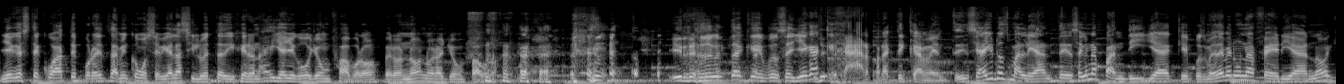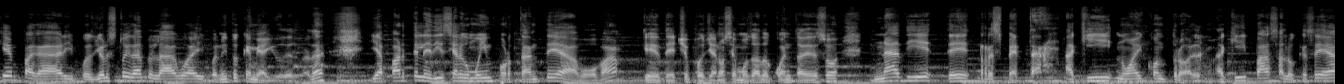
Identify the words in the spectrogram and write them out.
Llega este cuate, por ahí también como se veía la silueta, dijeron, ay, ya llegó John Favreau, pero no, no era John Favreau. y resulta que pues se llega a quejar prácticamente. Dice, hay unos maleantes, hay una pandilla que pues me deben una feria, no me quieren pagar y pues yo le estoy dando el agua y bonito pues, que me ayudes, ¿verdad? Y aparte le dice algo muy importante a Boba, que de hecho pues ya nos hemos dado cuenta de eso, nadie te respeta. Aquí no hay control. Aquí pasa lo que sea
